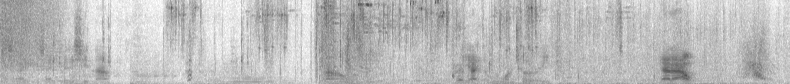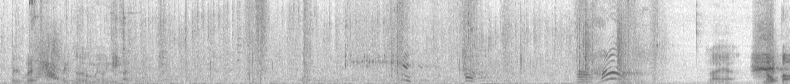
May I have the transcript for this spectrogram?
ไม่ใช่ ไม่ใช่ ไม่ได้ฉีดน้ำอ้าวขยายจำนวนเฉย แย่แล้วไปไปไปเธอมาไว้นี่ก่อนอะไรอะ นกเหรอ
